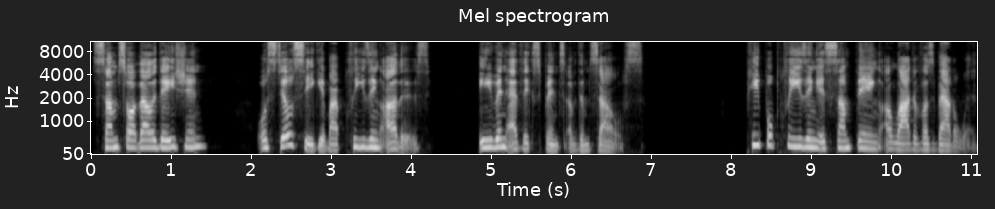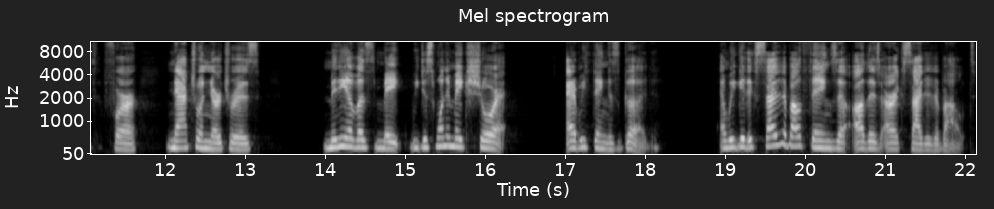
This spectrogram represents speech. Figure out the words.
Some sought validation or still seek it by pleasing others, even at the expense of themselves. People pleasing is something a lot of us battle with. For natural nurturers, many of us make, we just want to make sure everything is good. And we get excited about things that others are excited about.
